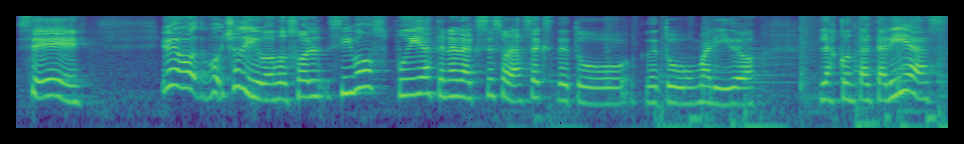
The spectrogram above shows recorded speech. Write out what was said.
Sí. Yo, yo digo, Sol, si vos pudieras tener acceso a las ex de tu, de tu marido, ¿las contactarías?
